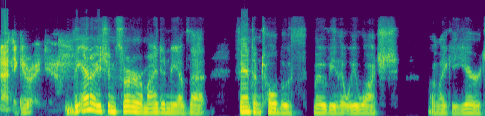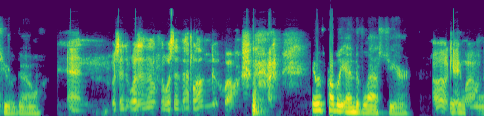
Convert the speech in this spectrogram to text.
no, I think you're right. Yeah. The animation sort of reminded me of that Phantom Tollbooth movie that we watched uh, like a year or two ago. And was it was it was it that long? Well, It was probably end of last year. oh, okay. Well,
